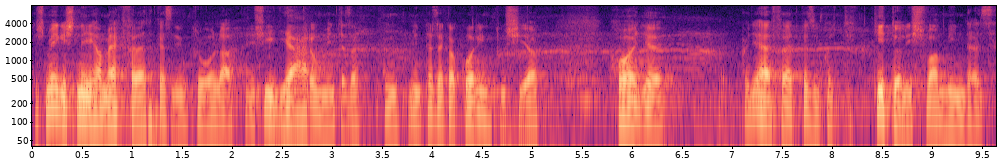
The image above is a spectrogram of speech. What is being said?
És mégis néha megfeledkezünk róla, és így járunk, mint, ez a, mint ezek a korintusiak, hogy, hogy elfeledkezünk, hogy kitől is van mindez.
